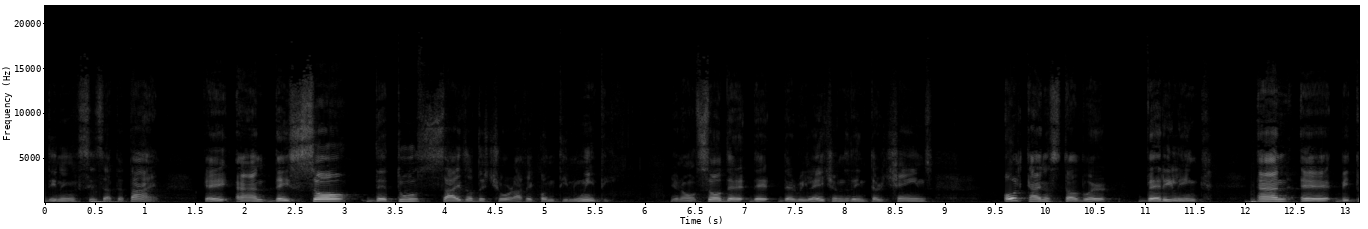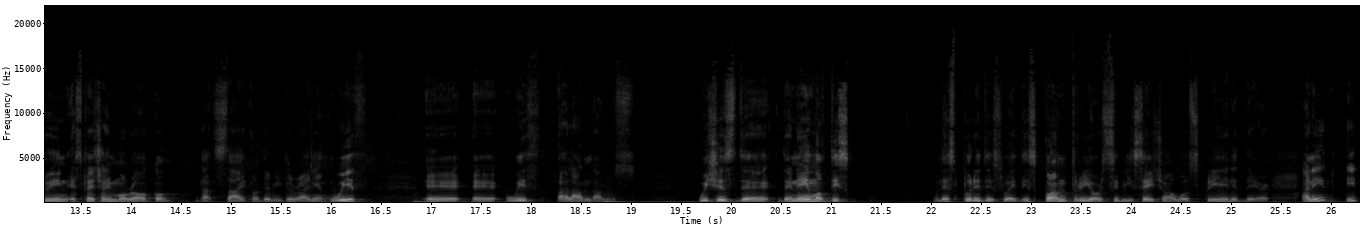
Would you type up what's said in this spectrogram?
didn't exist at the time. Okay, and they saw the two sides of the shore as a continuity. You know, so the the, the relations, the interchange, all kind of stuff were very linked, and uh, between especially Morocco, that side of the Mediterranean, with uh, uh, with Al Andalus, which is the the name of this. Let's put it this way: this country or civilization was created there, and it it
